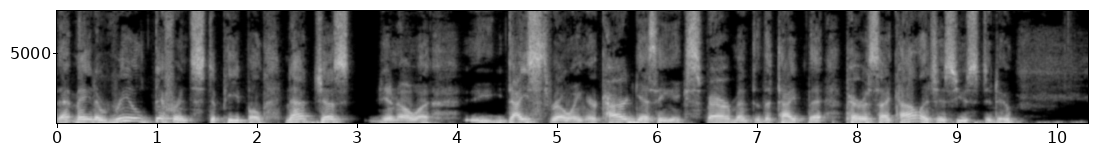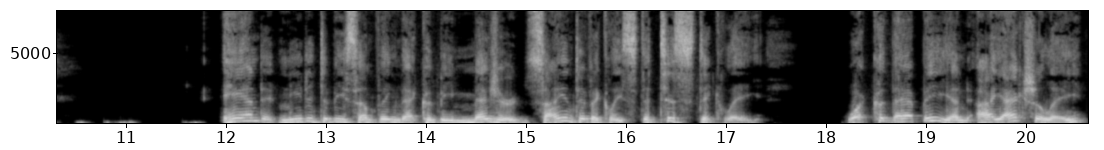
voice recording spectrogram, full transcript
that made a real difference to people, not just, you know, a dice throwing or card guessing experiment of the type that parapsychologists used to do. And it needed to be something that could be measured scientifically, statistically. What could that be? And I actually,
